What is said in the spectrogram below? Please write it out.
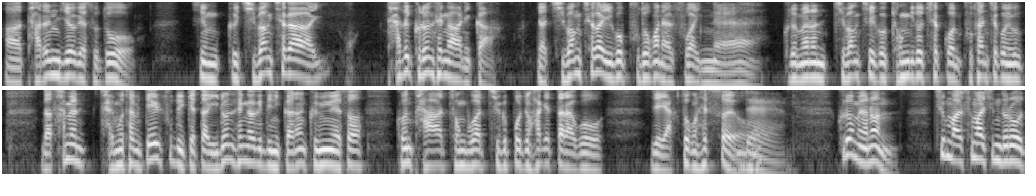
아, 다른 지역에서도 지금 그 지방채가 다들 그런 생각하니까 야 지방채가 이거 부도가 날 수가 있네. 그러면은 지방채 이거 경기도 채권, 부산 채권 이거 나 사면 잘못하면 떼일 수도 있겠다 이런 생각이 드니까는 금융에서 그건 다 정부가 지급 보증하겠다라고 이제 약속을 했어요. 네. 그러면은 지금 말씀하신 대로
